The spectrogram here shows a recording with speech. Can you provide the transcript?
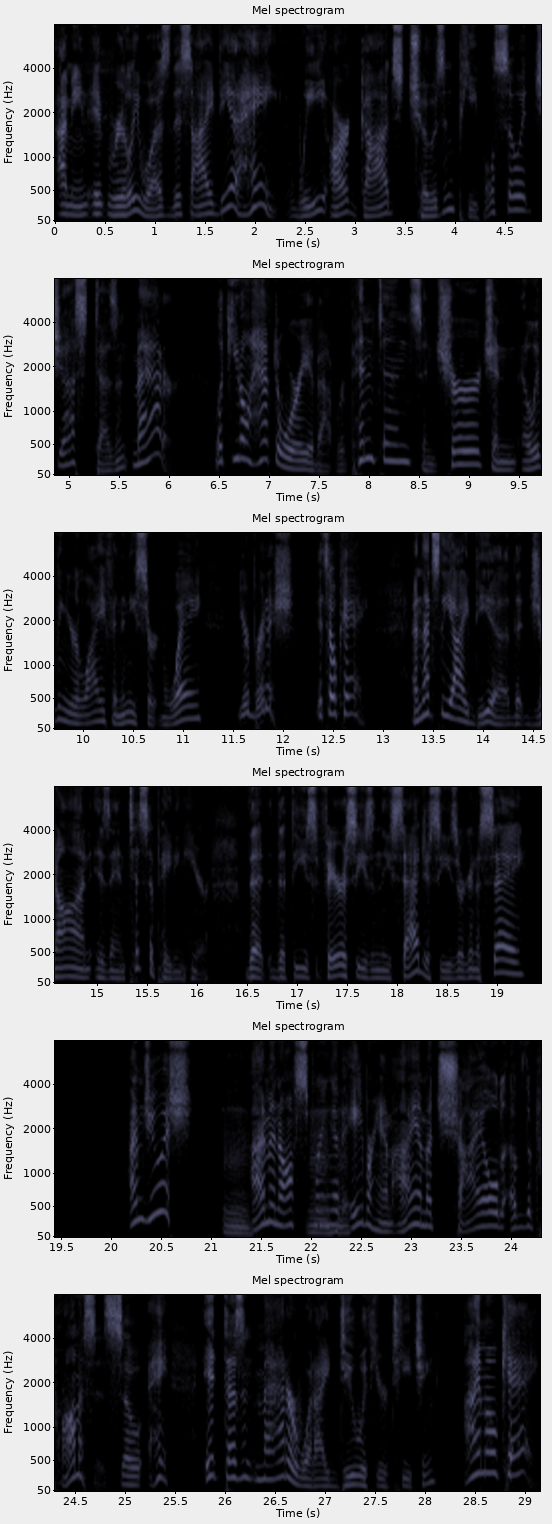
I mean, it really was this idea hey, we are God's chosen people, so it just doesn't matter. Look, you don't have to worry about repentance and church and uh, living your life in any certain way. You're British. It's okay. And that's the idea that John is anticipating here that, that these Pharisees and these Sadducees are going to say, I'm Jewish. Mm. I'm an offspring of mm-hmm. Abraham. I am a child of the promises. So, hey, it doesn't matter what I do with your teaching. I'm okay.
